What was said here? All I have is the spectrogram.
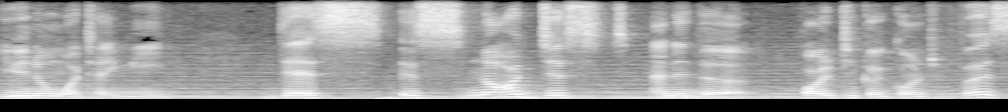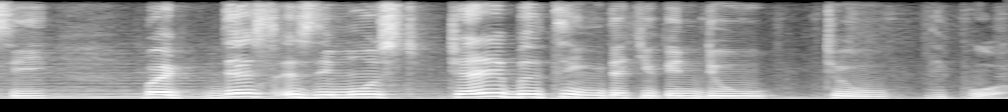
You know what I mean. This is not just another political controversy, but this is the most terrible thing that you can do to the poor.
